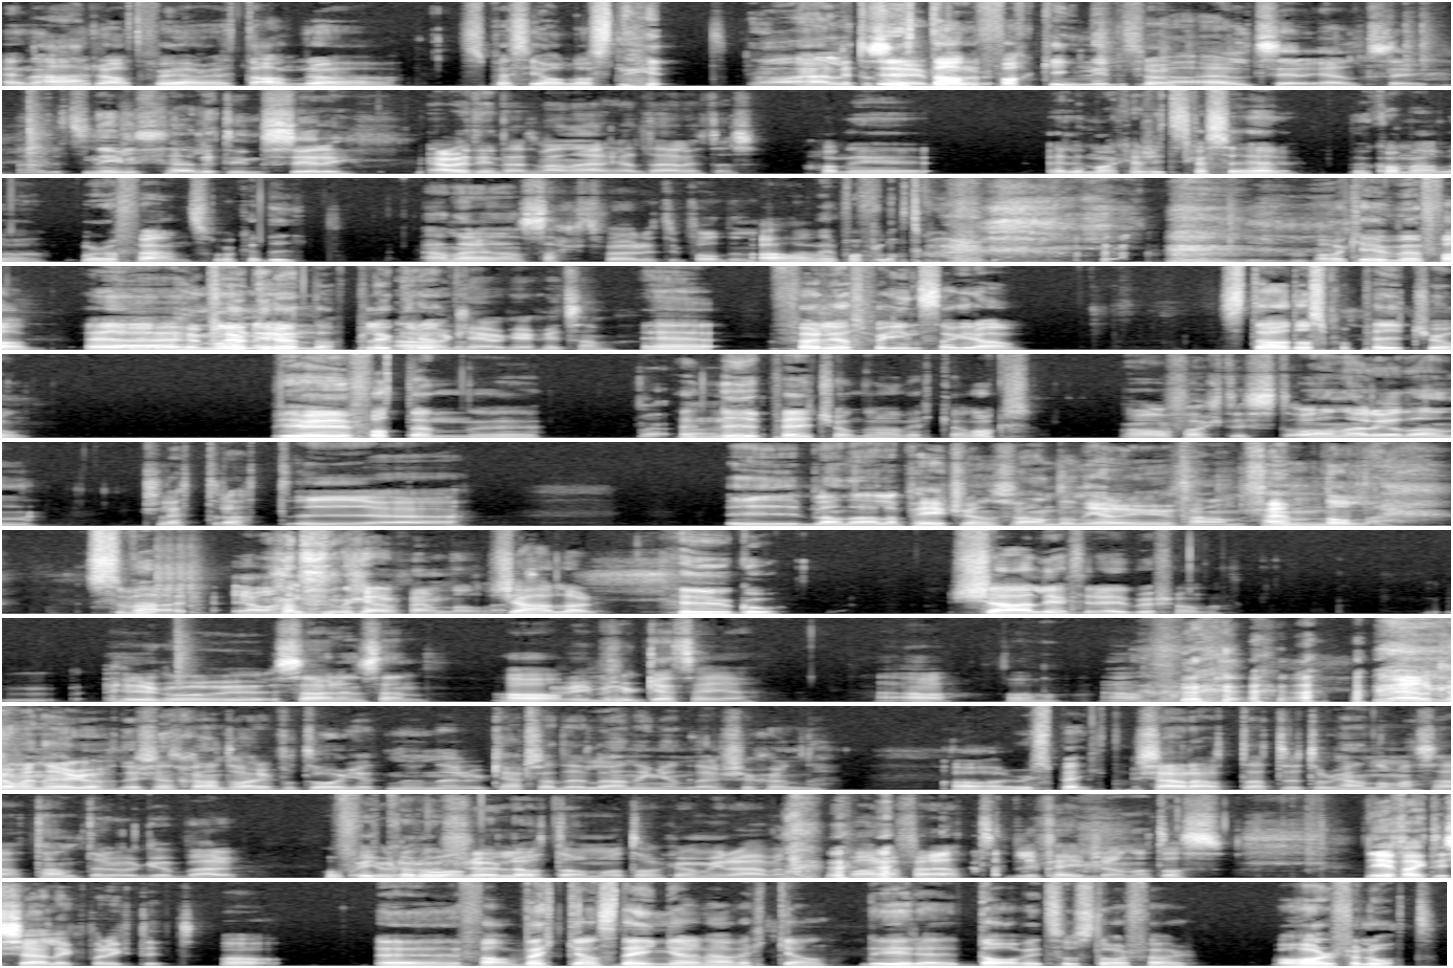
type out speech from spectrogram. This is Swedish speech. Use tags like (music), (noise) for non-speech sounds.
En ära att få göra ett andra specialavsnitt. Ja härligt att se dig Utan bror. fucking Nils Röjd. Ja härligt att se dig, härligt att se dig Nils, härligt att inte se dig Jag vet inte ens vad han är helt ärligt alltså Han är, eller man kanske inte ska säga det. Då kommer alla våra fans åka dit. Han har redan sagt förut i podden Ja, han är på flottkvar. (laughs) Okej men fan. Eh, Eh, hur mår pluggrunda, Ja pluggrunda. okej okej skitsamma Eh, följ oss på Instagram. Stöd oss på Patreon. Vi har ju fått en, eh, en ny Patreon den här veckan också. Ja faktiskt, och han har redan klättrat i eh, I bland alla patreons för han donerar ju fan 5 dollar Svär. Ja (laughs) han donerar 5 dollar Jävlar. Hugo. Kärlek till dig brorsan. Hugo Sörensen, Ja. vi brukar säga Ja, ja. Ja (laughs) Välkommen Hugo, det känns skönt att ha dig på tåget nu när du catchade löningen den 27 ja, respekt. Shoutout att du tog hand om massa tanter och gubbar Och och fick gjorde en corona. frulle åt dem och torkade dem i röven (laughs) Bara för att bli Patreon åt oss Det är faktiskt kärlek på riktigt Ja. Eh, fan, veckans dänga den här veckan. Det är det David som står för. Vad har du för låt?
